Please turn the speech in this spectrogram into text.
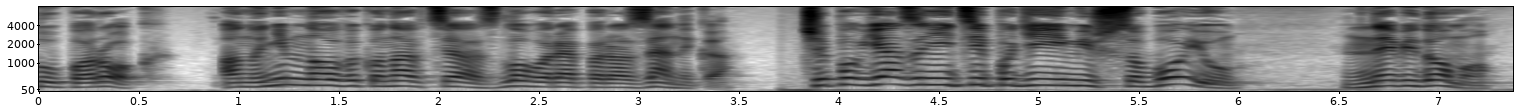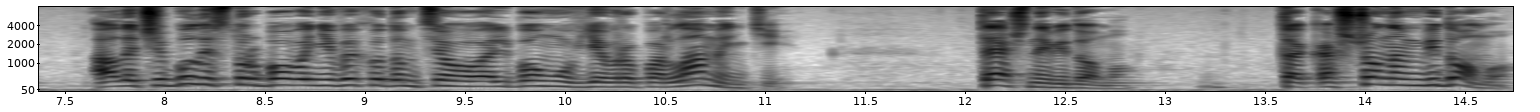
«Злупа рок» анонімного виконавця злого репера Зеника. Чи пов'язані ці події між собою? Невідомо. Але чи були стурбовані виходом цього альбому в Європарламенті? Теж невідомо. Так а що нам відомо?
